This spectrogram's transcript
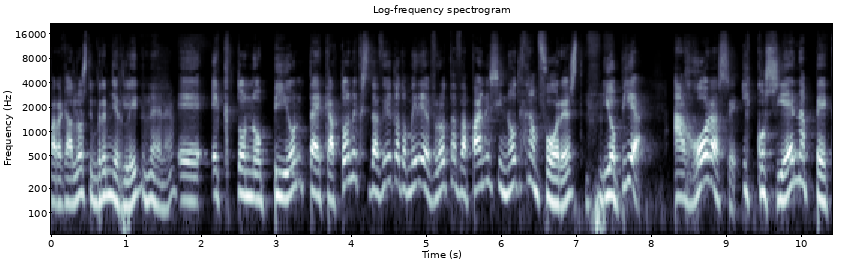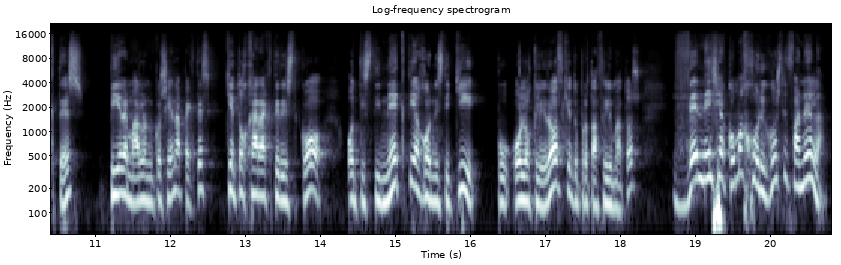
παρακαλώ, στην Premier League. Ναι, ναι. Ε, εκ των οποίων τα 162 εκατομμύρια ευρώ τα δαπάνησε η Nottingham Forest, η οποία αγόρασε 21 παίκτες, πήρε μάλλον 21 παίκτες, και το χαρακτηριστικό ότι στην έκτη αγωνιστική που ολοκληρώθηκε του πρωταθλήματος δεν έχει ακόμα χορηγό στη φανέλα.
